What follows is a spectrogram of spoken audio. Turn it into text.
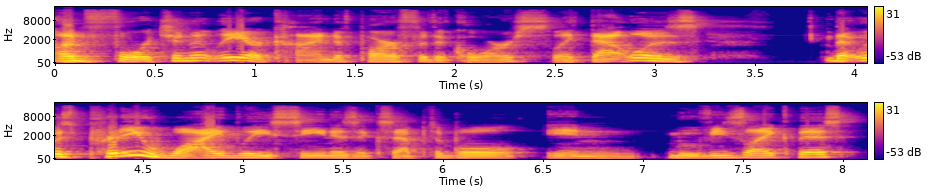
unfortunately, are kind of par for the course. Like that was that was pretty widely seen as acceptable in movies like this.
